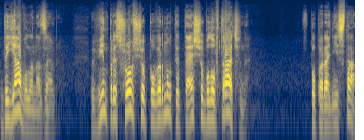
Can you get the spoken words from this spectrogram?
диявола на землю. Він прийшов, щоб повернути те, що було втрачене в попередній стан.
